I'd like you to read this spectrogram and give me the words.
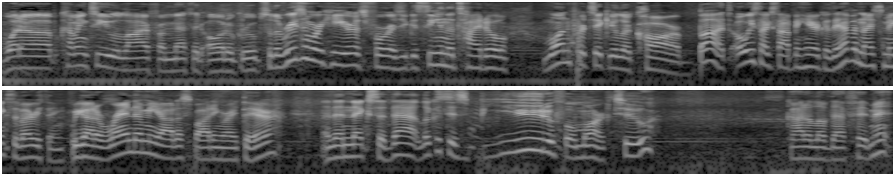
What up? Coming to you live from Method Auto Group. So the reason we're here is for, as you can see in the title, one particular car, but always like stopping here because they have a nice mix of everything. We got a random Miata spotting right there. And then next to that, look at this beautiful Mark II. Gotta love that fitment.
